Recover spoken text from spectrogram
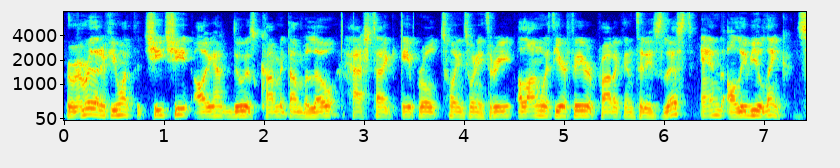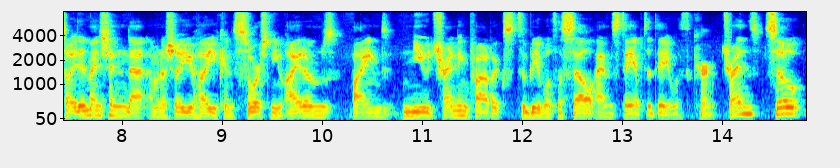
Remember that if you want the cheat sheet, all you have to do is comment down below, hashtag April 2023, along with your favorite product in today's list, and I'll leave you a link. So I did mention that I'm going to show you how you can source new items, find new trending products to be able to sell and stay up to date with current trends. So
